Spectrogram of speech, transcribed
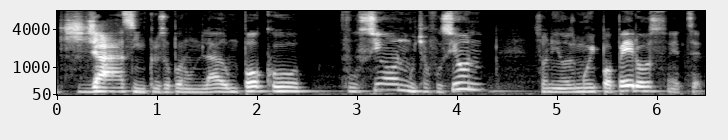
jazz, incluso por un lado un poco, fusión, mucha fusión, sonidos muy poperos, etc.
